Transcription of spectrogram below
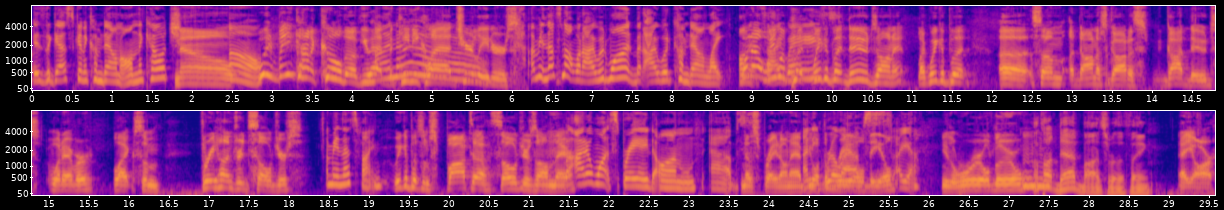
Is the guest going to come down on the couch? No. Oh. Would be kind of cool though if you had bikini clad cheerleaders. I mean, that's not what I would want, but I would come down like on Well, no, it we would put we could put dudes on it. Like we could put uh, some Adonis goddess god dudes, whatever, like some three hundred soldiers. I mean, that's fine. We could put some Sparta soldiers on there. But I don't want sprayed on abs. no sprayed on abs. I you need want the real, real abs. deal? Uh, yeah, You the real deal? I thought dad bods were the thing. They are.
